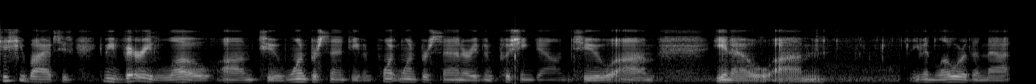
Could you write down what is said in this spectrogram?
tissue biopsies, it can be very low um, to 1%, even 0.1%, or even pushing down to, um, you know, um, even lower than that,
